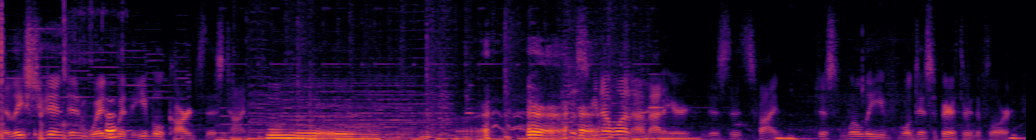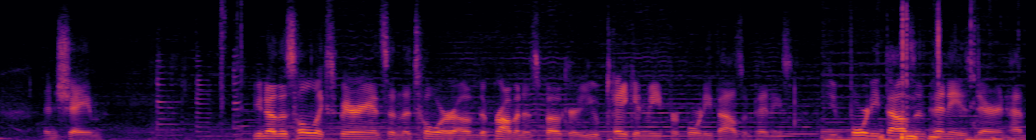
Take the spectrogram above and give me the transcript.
At least you didn't, didn't win with evil cards this time. Just you know what? I'm out of here. This it's fine. Just we'll leave. We'll disappear through the floor in shame. You know this whole experience and the tour of the Prominence Poker. You've taken me for forty thousand pennies. You forty thousand pennies, Darren, have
